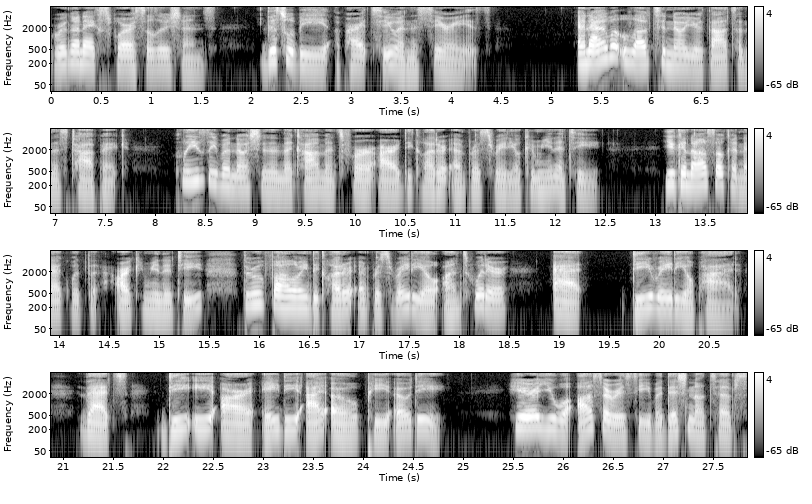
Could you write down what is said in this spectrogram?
we're going to explore solutions. This will be a part two in this series. And I would love to know your thoughts on this topic. Please leave a notion in the comments for our Declutter Empress Radio community. You can also connect with our community through following Declutter Empress Radio on Twitter at DRadiopod. That's D E R A D I O P O D. Here you will also receive additional tips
